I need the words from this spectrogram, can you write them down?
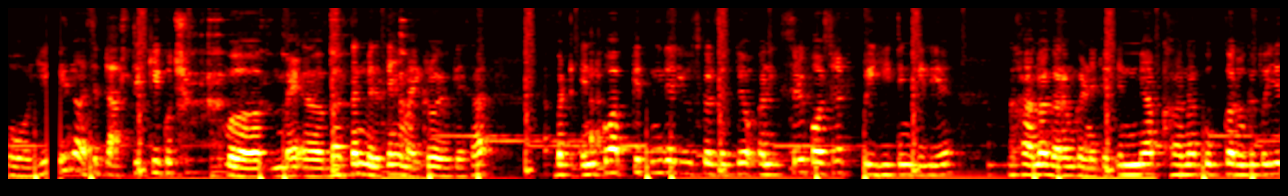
so, ये ना ऐसे प्लास्टिक के कुछ बर्तन मिलते हैं माइक्रोवेव के साथ। बट इनको आप कितनी देर यूज़ कर सकते हो? सिर्फ़ और सिर्फ़ प्री हीटिंग के लिए खाना गर्म करने के इनमें आप खाना कुक करोगे तो ये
